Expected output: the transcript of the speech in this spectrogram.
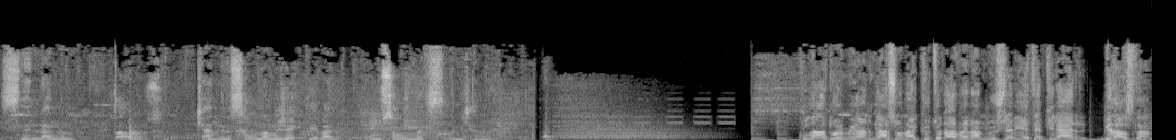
sinirlendim daha doğrusu. Kendini savunamayacak diye ben onu savunmak istedim kendimi. Kulağı duymayan garsona kötü davranan müşteriye tepkiler birazdan.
